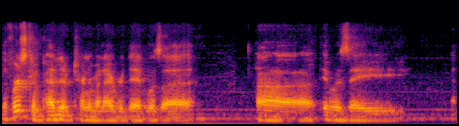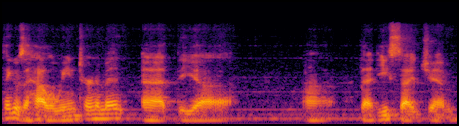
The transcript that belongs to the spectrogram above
the first competitive tournament I ever did was a uh, it was a I think it was a Halloween tournament at the uh, uh, that East Side gym,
